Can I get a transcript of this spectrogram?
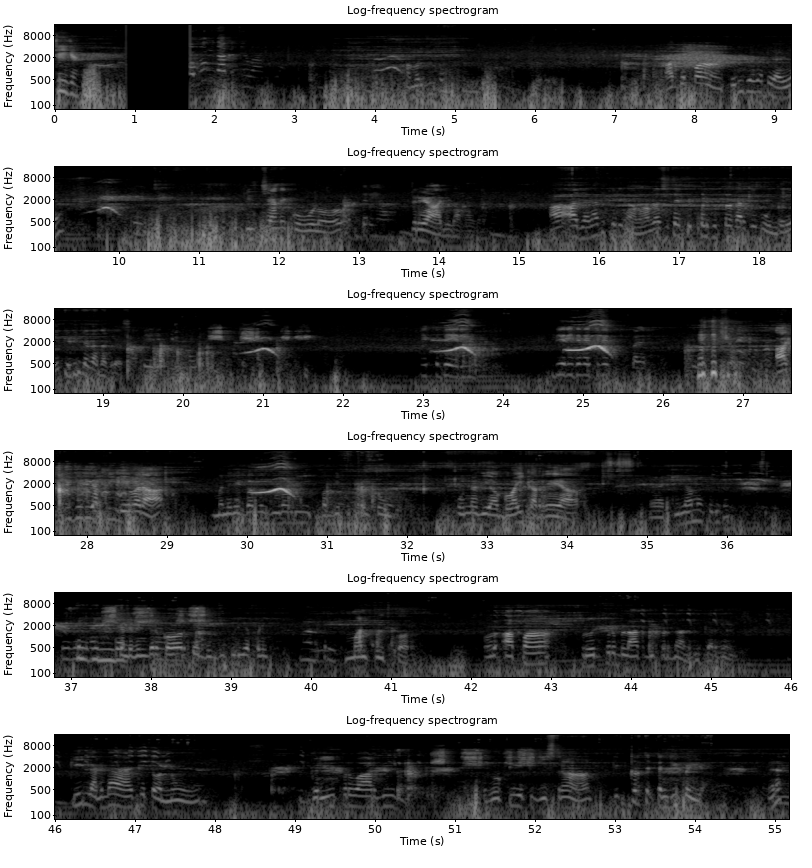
ਠੀਕ ਹੈ। ਅੱਜ ਆਪਾਂ ਕਿਹੜੀ ਜਗ੍ਹਾ ਤੇ ਆਏ ਆ? ਕਿਲਚਿਆਂ ਦੇ ਕੋਲ ਦਰਿਆ ਜਿਹੜਾ ਹੈਗਾ। ਆ ਆ ਜਗ੍ਹਾ ਦੀ ਕਿਹੜੀ ਨਾਮ ਆ? ਵੈਸੇ ਤੇ ਪਿੱਪਲ ਪਿੱਪਲ ਕਰਕੇ ਬੋਲਦੇ ਰਹੇ ਕਿਹੜੀ ਜਗ੍ਹਾ ਦਾ ਦਰਿਆ ਸੀ? ਇੱਕ ਬੇਰੀ। ਬੇਰੀ ਦੇ ਵਿੱਚ ਵੀ ਪਿੱਪਲ। ਚਲੋ ਅੱਜ ਦੀ ਜਿਹੜੀ ਆਪਣੀ ਲੇਬਰ ਆ ਮਨਰੇਗਾ ਮਜ਼ਦੂਰਾਂ ਦੀ ਬੱਗੇ ਪਿੱਪਲ ਤੋਂ ਉਹਨਾਂ ਦੀ ਅਗਵਾਈ ਕਰ ਰਹੇ ਆ। ਅਹ ਕੀ ਨਾਮ ਹੈ ਕੁੜੀ ਦਾ ਕੁਲਵਿੰਦਰ। ਕੌਰ ਤੇ ਦੂਜੀ ਕੁੜੀ ਆਪਣੀ? ਮਨਪ੍ਰੀਤ। ਕੌਰ। ਔਰ ਆਪਾਂ ਫਿਰੋਜ਼ਪੁਰ ਬਲਾਕ ਦੀ ਪ੍ਰਧਾਨਗੀ ਕਰ ਰਹੇ ਹਾਂ। ਕੀ ਲੱਗਦਾ ਹੈ ਕਿ ਤੁਹਾਨੂੰ ਗਰੀਬ ਪਰਿਵਾਰ ਦੀ ਰੋਟੀ ਇੱਕ ਜਿਸ ਤਰ੍ਹਾਂ ਕਿੱਕਰ ਤੇ ਟੰਗੀ ਪਈ ਆ ਹੈ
